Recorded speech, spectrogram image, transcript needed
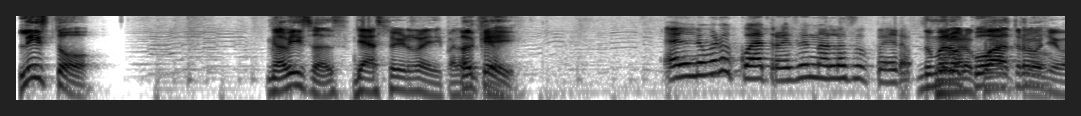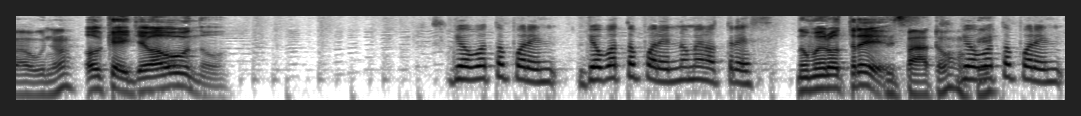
Listo. ¿Me avisas? Ya estoy ready para la Ok. El número 4, ese no lo supero. Número Número 4. cuatro, lleva uno. Ok, lleva uno. Yo voto por el, yo voto por el número 3. Número 3. El pato. Yo ok. voto por el,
